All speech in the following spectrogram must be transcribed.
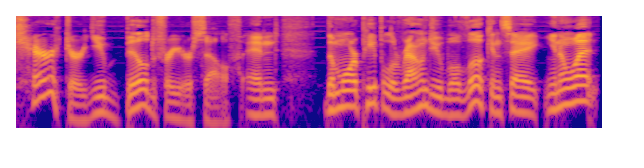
character you build for yourself. And the more people around you will look and say, you know what?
